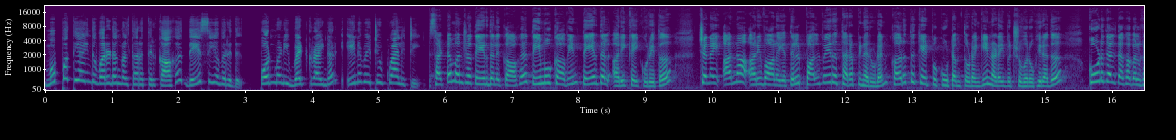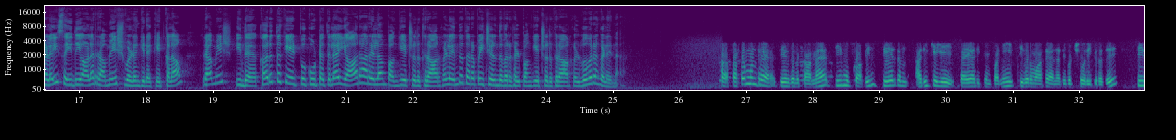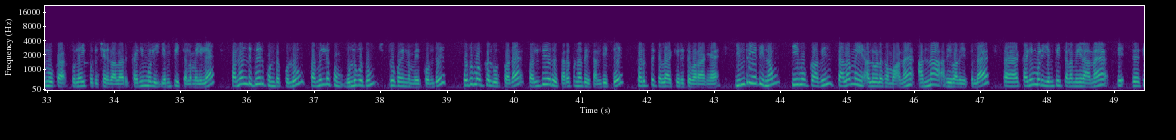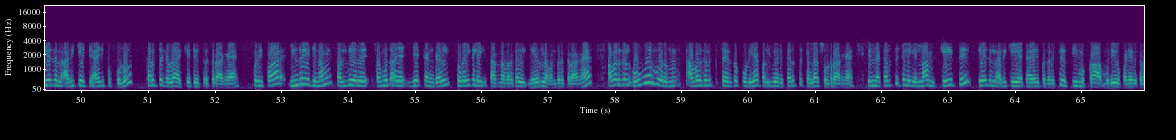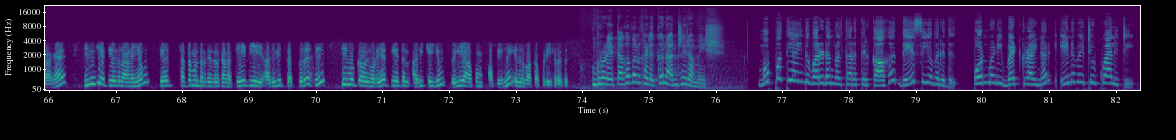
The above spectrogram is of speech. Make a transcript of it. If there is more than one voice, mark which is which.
Speaker 1: முப்பத்தி ஐந்து வருடங்கள் தரத்திற்காக தேசிய விருது. Ponmani wet grinder innovative quality
Speaker 2: சட்டமன்ற தேர்தலுக்காக திமுகவின் தேர்தல் அறிக்கை குறித்து சென்னை அண்ணா அறிவாலயத்தில் பல்வேறு தரப்பினருடன் கருத்து கேட்பு கூட்டம் தொடங்கி நடைபெற்று வருகிறது. கூடுதல் தகவல்களை செய்தியாளர் ரமேஷ் வழங்கிட கேட்கலாம். ரமேஷ் இந்த கருத்து கேட்பு கூட்டத்தில் யார் யாரெல்லாம் பங்கேற்றிருக்கிறார்கள்? எந்த தரப்பைச் சேர்ந்தவர்கள் பங்கேற்றிருக்கிறார்கள்? விவரங்கள் என்ன?
Speaker 3: சட்டமன்ற தேர்தலுக்கான திமுகவின் தேர்தல் அறிக்கையை தயாரிக்கும் பணி தீவிரமாக நடைபெற்று வருகிறது. திமுக துணை பொதுச் செயலாளர் கனிமொழி எம்பி தலைமையில பன்னெண்டு பேர் கொண்ட குழு தமிழகம் முழுவதும் சுற்றுப்பயணம் மேற்கொண்டு பொதுமக்கள் உட்பட பல்வேறு தரப்பினரை சந்தித்து கருத்துக்களை கேட்டு வராங்க. இன்றைய தினம் திமுகவின் தலைமை அலுவலகமான அண்ணா அறிவாலயத்துல கனிமொழி எம்பி தலைமையிலான தே- தேர்தல் அறிக்கை தயாரிப்பு குழு கருத்துக்களை கேட்டுட்டு இருக்கிறாங்க குறிப்பா இன்றைய தினம் பல்வேறு சமுதாய இயக்கங்கள் துறைகளை சார்ந்தவர்கள் நேரில் வந்திருக்கிறாங்க. அவர்கள் ஒவ்வொருவரும் அவர்களுக்கு இருக்கக்கூடிய பல்வேறு கருத்துக்களை சொல்றாங்க. இந்த கருத்துக்களை எல்லாம் கேட்டு தேர்தல் அறிக்கையை தயாரிப்பதற்கு திமுக முடிவு பண்ணியிருக்கிறாங்க. இந்திய தேர்தல் ஆணையம் சட்டமன்ற தேர்தலுக்கான தேதியை அறிவித்த பிறகு திமுகவினுடைய தேர்தல் அறிக்கையும் வெளியாகும் அப்படின்னு எதிர்பார்க்கப்படுகிறது.
Speaker 2: உங்களுடைய தகவல்களுக்கு நன்றி ரமேஷ்.
Speaker 1: முப்பத்தி ஐந்து வருடங்கள் தரத்திற்காக தேசிய விருது. Ponmani wet grinder innovative quality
